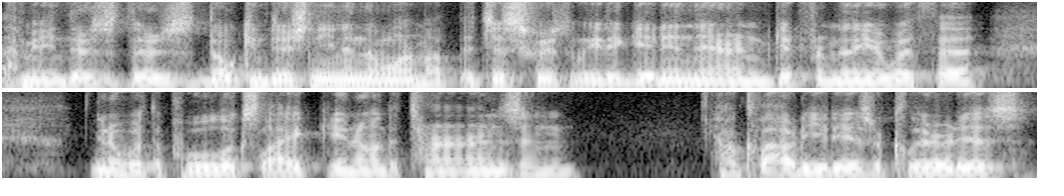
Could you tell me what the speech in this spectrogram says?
I mean, there's there's no conditioning in the warm up. It's just quickly to get in there and get familiar with the, you know, what the pool looks like. You know, the turns and how cloudy it is or clear it is,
